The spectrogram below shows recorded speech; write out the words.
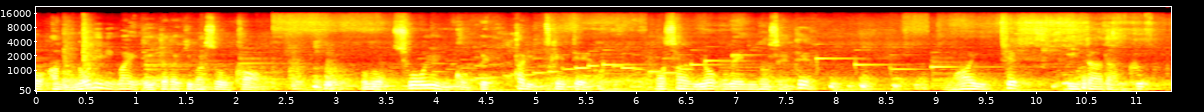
とあの海苔に巻いていただきましょうか。この醤油にこうべったりつけてわさびを上にのせて巻いていただく。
